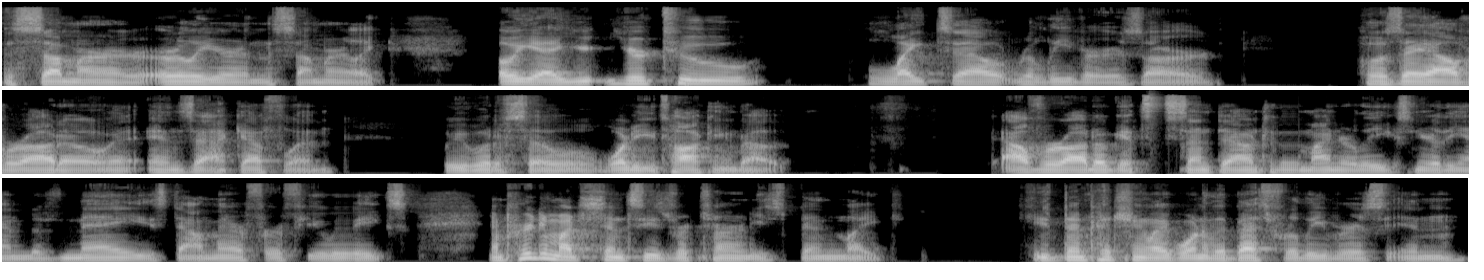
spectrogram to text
the summer or earlier in the summer, like, oh yeah, your, your two lights out relievers are Jose Alvarado and Zach Eflin, we would have said, well, what are you talking about? Alvarado gets sent down to the minor leagues near the end of May. He's down there for a few weeks. And pretty much since he's returned, he's been like he's been pitching like one of the best relievers in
